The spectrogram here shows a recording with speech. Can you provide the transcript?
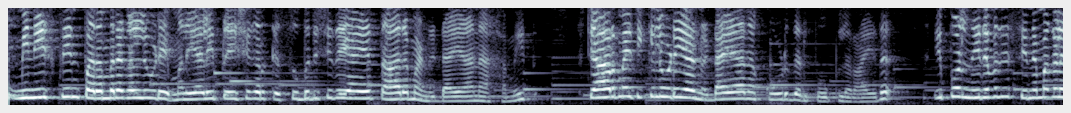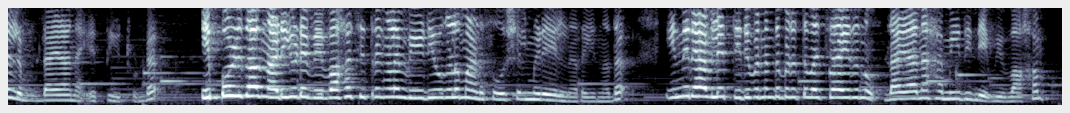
മിനി സ്ക്രീൻ പരമ്പരകളിലൂടെ മലയാളി പ്രേക്ഷകർക്ക് സുപരിചിതയായ താരമാണ് ഡയാന ഹമീദ്. സ്റ്റാർ മാജിക്കിലൂടെയാണ് ഡയാന കൂടുതൽ പോപ്പുലറായത്. ഇപ്പോൾ നിരവധി സിനിമകളിലും ഡയാന എത്തിയിട്ടുണ്ട്. ഇപ്പോഴിതാ നടിയുടെ വിവാഹ ചിത്രങ്ങളും വീഡിയോകളുമാണ് സോഷ്യൽ മീഡിയയിൽ നിറയുന്നത്. ഇന്ന് രാവിലെ തിരുവനന്തപുരത്ത് വച്ചായിരുന്നു ഡയാന ഹമീദിന്റെ വിവാഹം.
